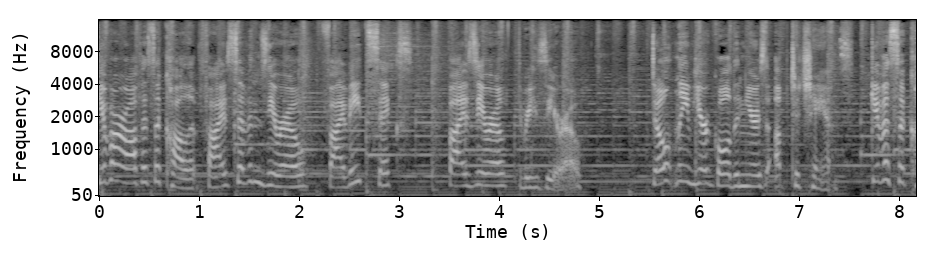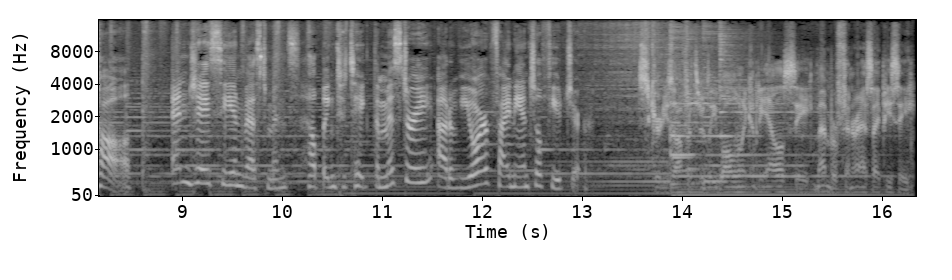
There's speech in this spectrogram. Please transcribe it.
give our office a call at 570 586 5030. Don't leave your golden years up to chance. Give us a call. NJC Investments, helping to take the mystery out of your financial future. Securities offered through Leigh Baldwin Company LLC, member FINRA SIPC.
